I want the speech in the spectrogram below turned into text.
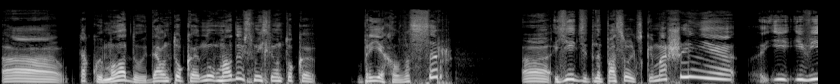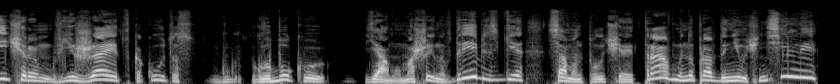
э, такой молодой, да, он только, ну, молодой в смысле, он только приехал в СССР, э, едет на посольской машине и, и вечером въезжает в какую-то глубокую яму. Машина в дребезге, сам он получает травмы, но, правда, не очень сильные.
